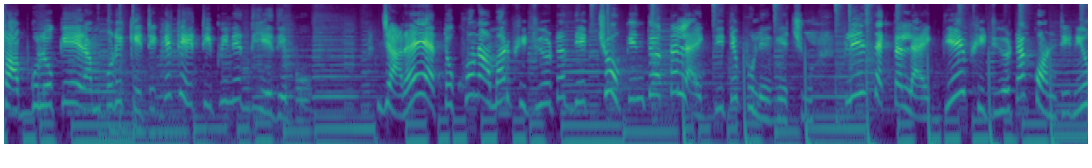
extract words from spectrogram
সবগুলোকে এরম করে কেটে কেটে টিফিনে দিয়ে দেবো। যারা এতক্ষণ আমার ভিডিওটা দেখছ, কিন্তু একটা লাইক দিতে ভুলে গেছো প্লিজ একটা লাইক দিয়ে ভিডিওটা কন্টিনিউ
